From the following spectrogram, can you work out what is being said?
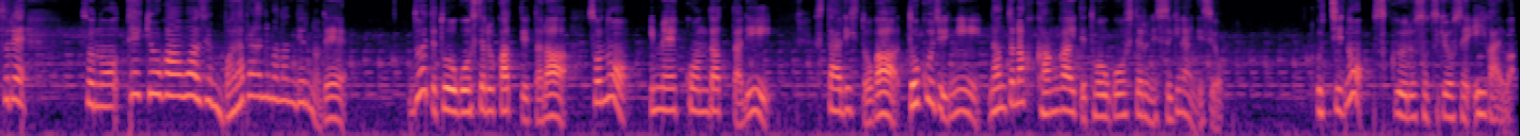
それその提供側は全部バラバラに学んでいるのでどうやって統合してるかって言ったらそのイメコンだったりスタイリストが独自になんとなく考えて統合してるに過ぎないんですよ。うちのスクール卒業生以外は。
